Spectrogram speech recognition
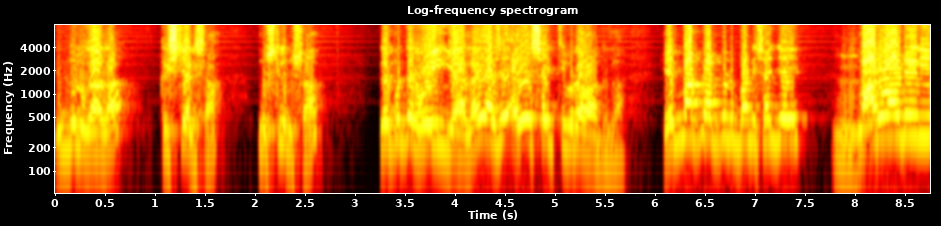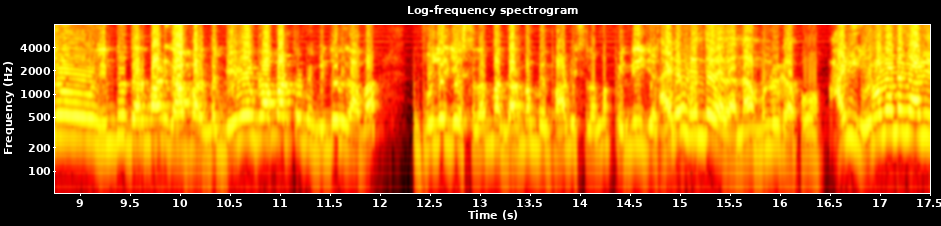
హిందువులు కాదా? క్రిస్టియన్సా? ముస్లిమ్సా? లేకపోతే రోహింగ్యాలా? ఐఎస్ఐ తీవ్రవాదులా? ఏం మాట్లాడుతుండే బండి సంజయ్? మార్వాడీలు హిందూ ధర్మాన్ని కాపాడు. మేమేం కాపాడుతున్నాం? మేము హిందువులు కామా? మేము పూజలు చేస్తున్నాం మా ధర్మం మేము పాటిస్తున్నామా? పెళ్ళి ఆయన కూడా ఇందే కదా అన్న మున్నూరు కాపు. ఆయన ఏమన్నా కానీ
